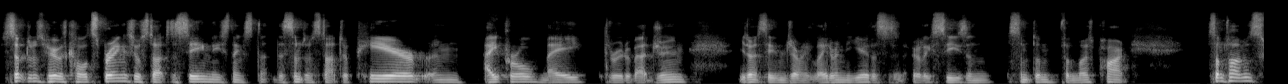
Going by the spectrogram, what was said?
Symptoms appear with cold springs. You'll start to seeing these things, the symptoms start to appear in April, May, through to about June. You don't see them generally later in the year. This is an early season symptom for the most part. Sometimes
